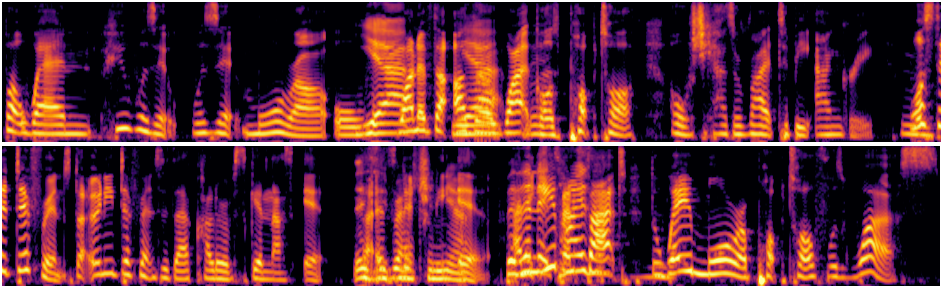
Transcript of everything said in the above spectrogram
But when, who was it? Was it Maura or Yeah, one of the other yeah, white yeah. girls popped off? Oh, she has a right to be angry. Hmm. What's the difference? The only difference is their color of skin. That's it. It's That is expression, literally yeah. it. But and then even ties- fact, the way Maura popped off was worse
